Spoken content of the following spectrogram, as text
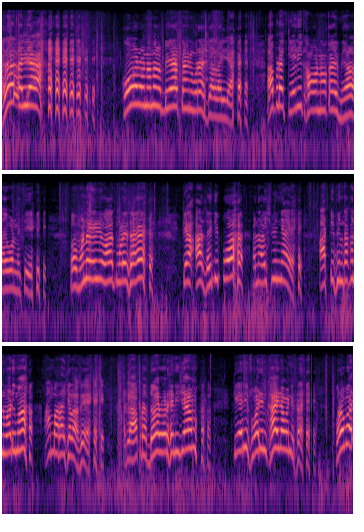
હલો લલ્યા. કોરોનાના બે ત્રણ વર્ષ ગયા લલ્યા. આપણે કેરી ખાવાનો કાંઈ મેળ આવ્યો નથી. મને એવી વાત મળે છે કે આ જયદીપો અને અશ્વિન્યાએ આ ટિફિન કાકાની વાડીમાં આંબા રાખેલા છે. એટલે આપણે દર વર્ષેની જેમ કેરી ફોરીને ખાઈ લેવાની થાય બરોબર?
